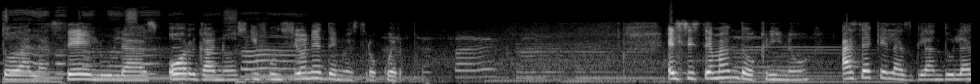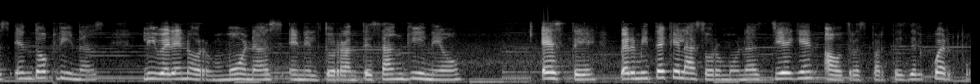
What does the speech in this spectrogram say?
todas las células, órganos y funciones de nuestro cuerpo. El sistema endocrino hace que las glándulas endocrinas liberen hormonas en el torrente sanguíneo. Este permite que las hormonas lleguen a otras partes del cuerpo.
